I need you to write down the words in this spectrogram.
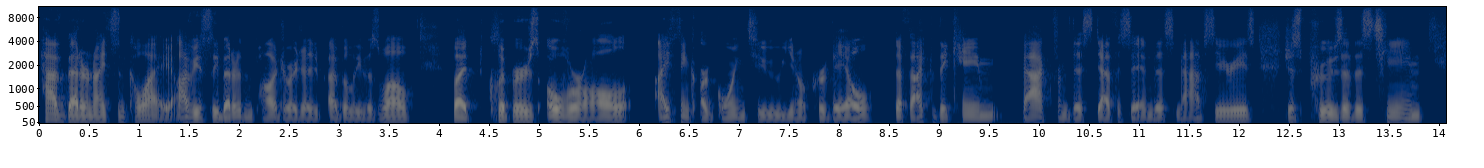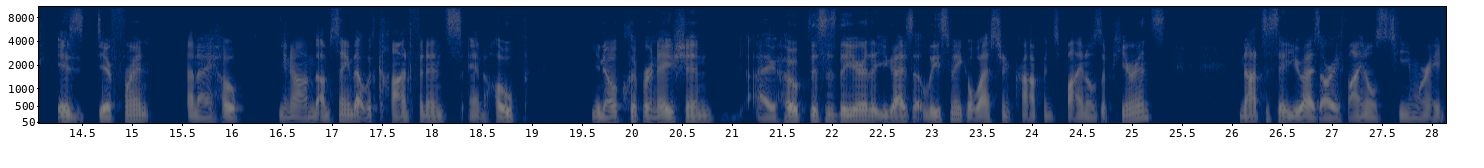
have better nights than Kawhi, obviously better than Paul George, I, I, believe as well. But Clippers overall, I think are going to, you know, prevail. The fact that they came back from this deficit in this Mav series just proves that this team is different. And I hope, you know, I'm, I'm saying that with confidence and hope, you know, Clipper Nation, I hope this is the year that you guys at least make a Western Conference Finals appearance. Not to say you guys are a finals team or a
